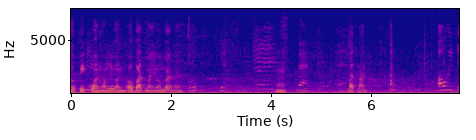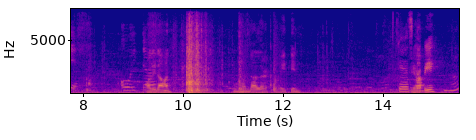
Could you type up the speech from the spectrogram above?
Go pick one, only one. Oh, Batman, you want Batman? Yes, Hmm? that. Batman? Only this. Only that. Only that one? One dollar, eighteen. Okay, let's You go. happy? Mhm.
